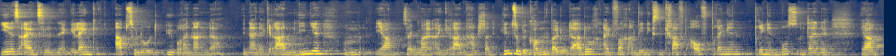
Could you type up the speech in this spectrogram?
jedes einzelne Gelenk absolut übereinander in einer geraden Linie, um, ja, sagen wir mal, einen geraden Handstand hinzubekommen, weil du dadurch einfach am wenigsten Kraft aufbringen bringen musst und deine, ja,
